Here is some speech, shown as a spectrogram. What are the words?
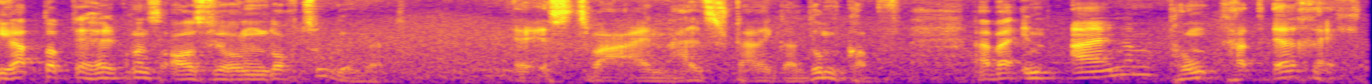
Ihr habt Dr. Heldmanns Ausführungen doch zugehört. Er ist zwar ein halsstarriger Dummkopf, aber in einem Punkt hat er recht.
